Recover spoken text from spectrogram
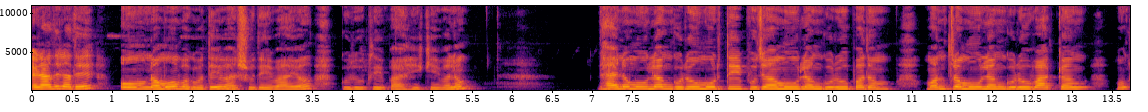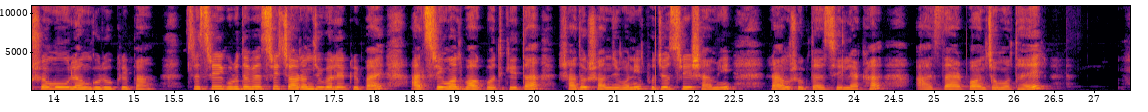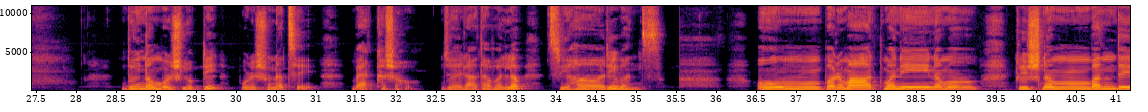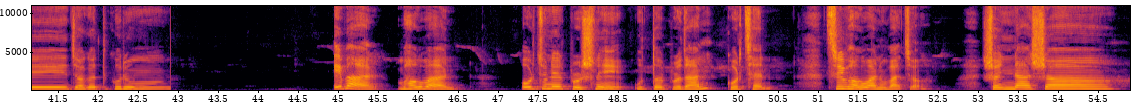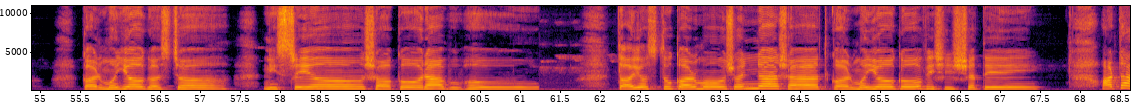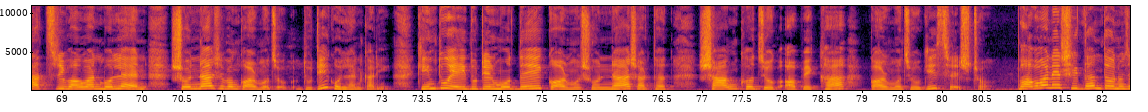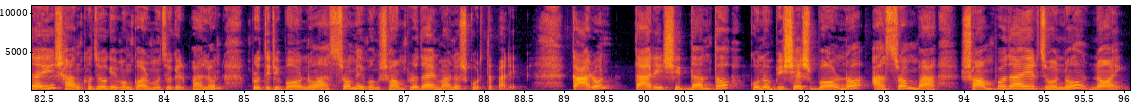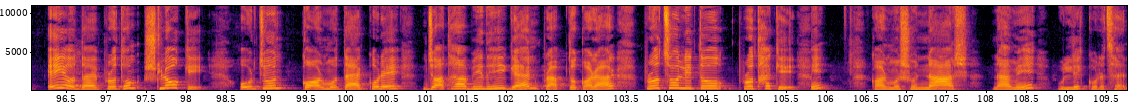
রাধে রাধে ওম নমো ভগবতে বাসুদেবায় গুরু কৃপা হি কেবলম ধ্যানমূলং গুরুমূর্তি পূজামূলং গুরুপদম মন্ত্রমূলং গুরুবাক্যং মোক্ষমূলং গুরু কৃপা শ্রী শ্রী গুরুদেবের শ্রী চরণ যুগলের কৃপায় আজ শ্রীমদ্ ভগবদ্ গীতা সাধক সঞ্জীবনী পূজ্যশ্রী স্বামী রাম সুখদাসজির লেখা, আজ তার পঞ্চম অধ্যায়ের দুই নম্বর শ্লোকটি পড়ে শোনাচ্ছে। ব্যাখ্যাসহ। জয় রাধা বল্লভ শ্রী হরিবংশ ওম পরমাত্মনে নম। কৃষ্ণম বন্দে জগৎগুরুম। এবার ভগবান অর্জুনের প্রশ্নে উত্তর প্রদান করছেন। শ্রী ভগবান বাচ সন্ন্যাস, কর্ময়োগশ্চ। নিশ্চয় সকরা বুভৌ তয়স্তু কর্ম সন্ন্যাসাৎ, কর্মযোগ বিশিষ্যতে। অর্থাৎ শ্রী ভগবান বললেন, সন্ন্যাস এবং কর্মযোগ দুটি কল্যাণকারী। কিন্তু এই দুটির মধ্যে কর্মসন্ন্যাস অর্থাৎ সাংখ্যযোগ অপেক্ষা কর্মযোগই শ্রেষ্ঠ। ভগবানের সিদ্ধান্ত অনুযায়ী সাংখ্যযোগ এবং কর্মযোগের পালন প্রতিটি বর্ণ, আশ্রম এবং সম্প্রদায়ের মানুষ করতে পারে। কারণ তার এই সিদ্ধান্ত কোনো বিশেষ বর্ণ, আশ্রম বা সম্প্রদায়ের জন্য নয়। এই অধ্যায় প্রথম শ্লোকে অর্জুন কর্ম ত্যাগ করে যথাবিধি জ্ঞান প্রাপ্ত করার প্রচলিত প্রথাকে কর্মসন্ন্যাস নামে উল্লেখ করেছেন।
